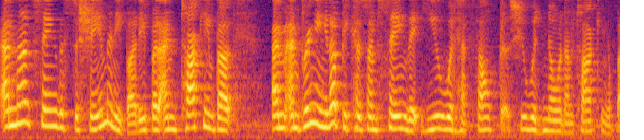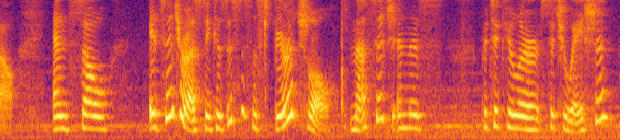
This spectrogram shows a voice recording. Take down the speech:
I'm not saying this to shame anybody, but I'm talking about, I'm, I'm bringing it up because I'm saying that you would have felt this. You would know what I'm talking about. And so it's interesting because this is the spiritual message in this particular situation.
